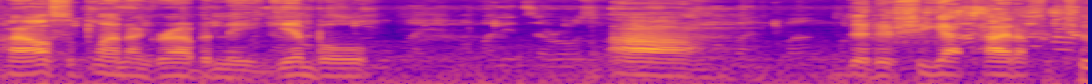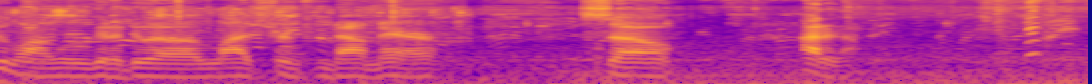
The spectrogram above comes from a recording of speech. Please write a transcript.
I also plan on grabbing the gimbal. Uh, that if she got tied up for too long, we were going to do a live stream from down there. So, I don't know.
